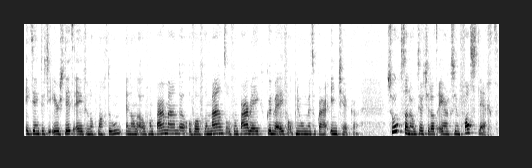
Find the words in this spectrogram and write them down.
ik denk dat je eerst dit even nog mag doen. En dan over een paar maanden of over een maand of een paar weken kunnen we even opnieuw met elkaar inchecken. Zorg dan ook dat je dat ergens in vastlegt.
